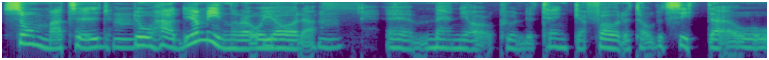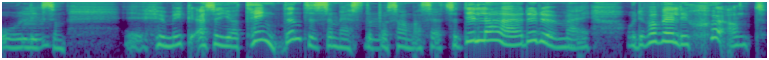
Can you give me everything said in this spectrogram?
sommartid, Mm. då hade jag mindre att Mm. göra. Mm. Eh, Men jag kunde tänka företaget, sitta och, och Mm. liksom eh, hur mycket, alltså jag tänkte inte semester Mm. på samma sätt så det lärde du mig och det var väldigt skönt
